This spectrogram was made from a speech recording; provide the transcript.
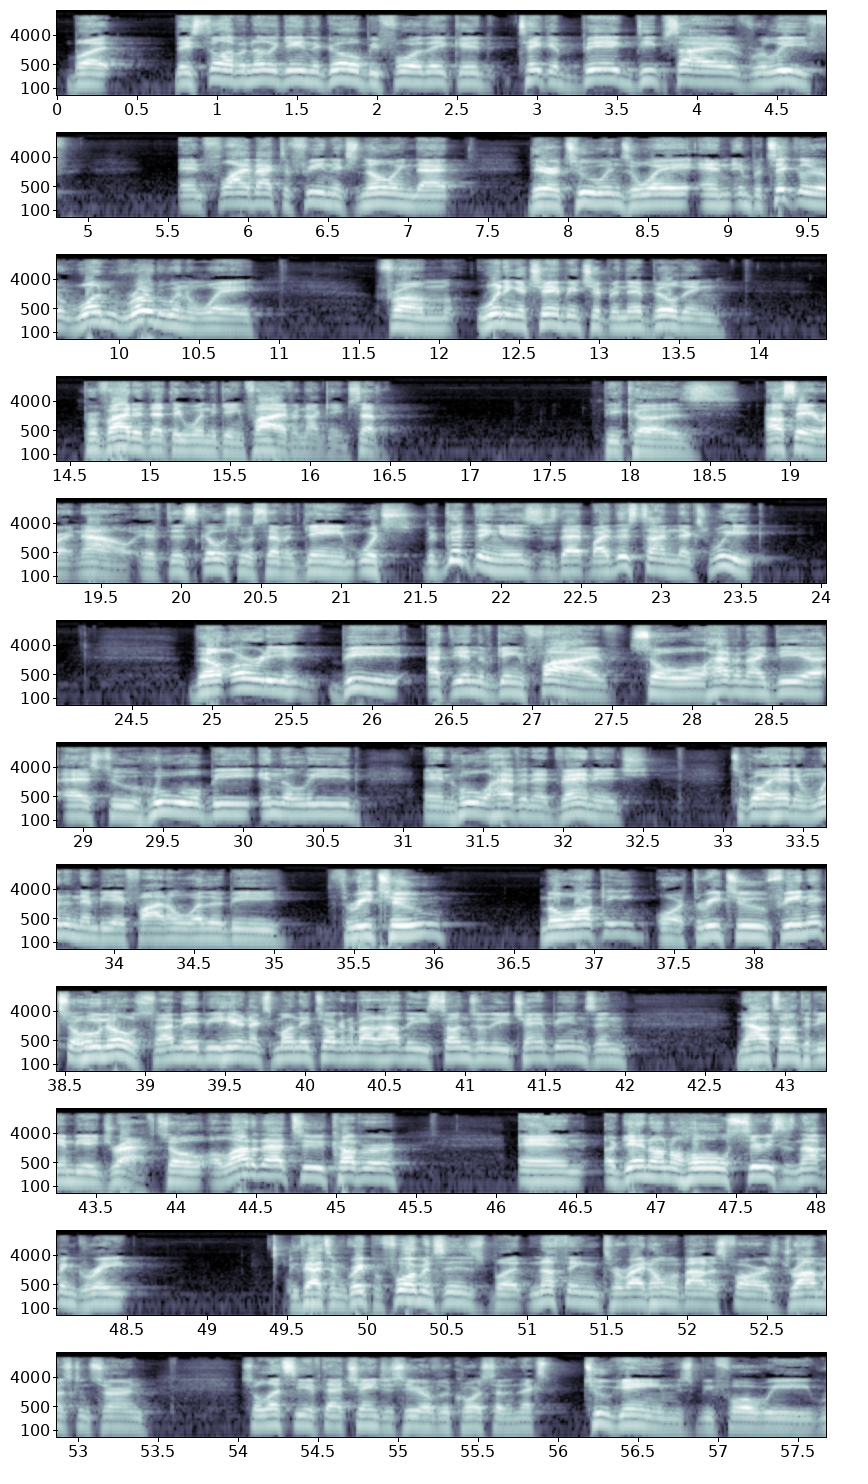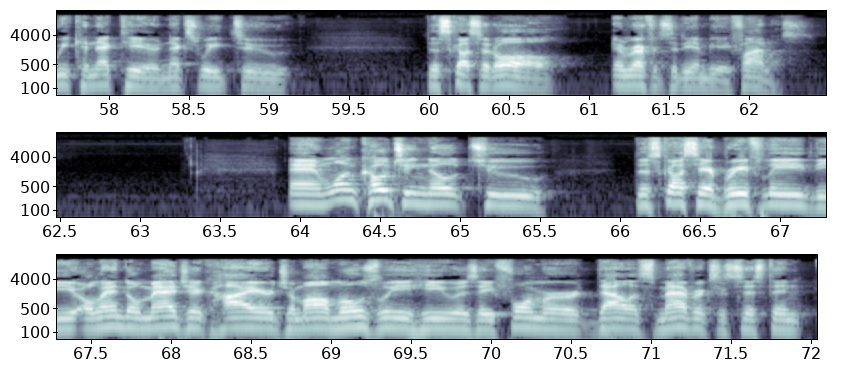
but they still have another game to go before they could take a big, deep sigh of relief and fly back to Phoenix knowing that there are two wins away, and in particular, one road win away from winning a championship in their building, provided that they win the game five and not game seven. Because I'll say it right now, if this goes to a seventh game, which the good thing is, is that by this time next week, they'll already be at the end of game five. So we'll have an idea as to who will be in the lead and who will have an advantage to go ahead and win an NBA final, whether it be 3 2 Milwaukee or 3 2 Phoenix, or who knows. I may be here next Monday talking about how the Suns are the champions, and now it's on to the NBA draft. So a lot of that to cover. And again, on the whole, series has not been great. We've had some great performances, but nothing to write home about as far as drama is concerned. So let's see if that changes here over the course of the next two games before we reconnect here next week to discuss it all in reference to the NBA Finals. And one coaching note to discuss here briefly the Orlando Magic hired Jamahl Mosley. He was a former Dallas Mavericks assistant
